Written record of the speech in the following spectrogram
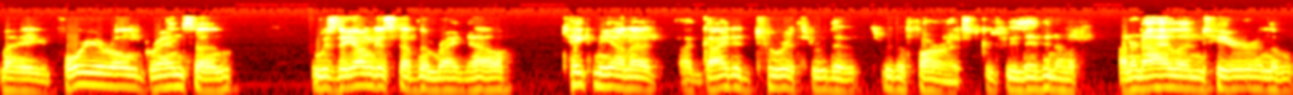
my four year old grandson, who is the youngest of them right now, take me on a, a guided tour through the through the forest because we live in a on an island here in the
